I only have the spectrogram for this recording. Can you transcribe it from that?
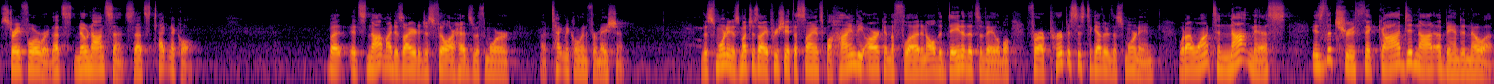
straightforward. That's no nonsense. That's technical. But it's not my desire to just fill our heads with more uh, technical information. This morning, as much as I appreciate the science behind the ark and the flood and all the data that's available, for our purposes together this morning, what I want to not miss is the truth that God did not abandon Noah,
